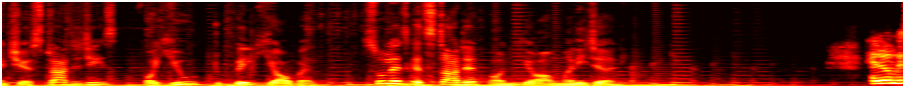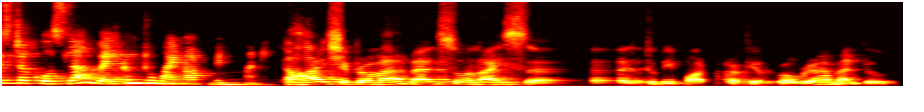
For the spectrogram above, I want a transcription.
and share strategies for you to build your wealth. So let's get started on your money journey. Hello, Mr. Khosla. Welcome to Why Not Mint Money. Hi, Shipra ma'am. And so nice uh, to be part of your program and to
